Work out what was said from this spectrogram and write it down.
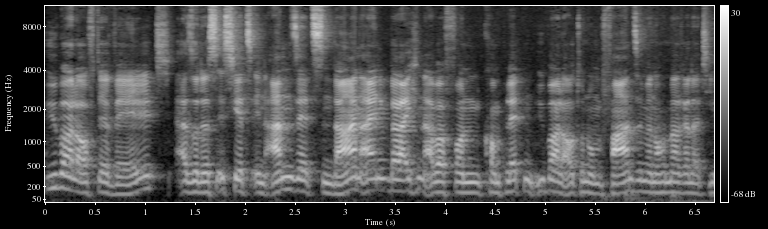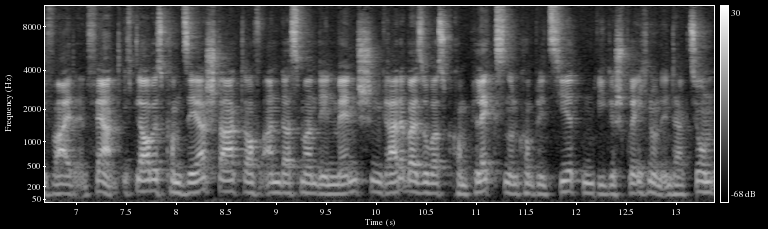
überall auf der Welt. Also das ist jetzt in Ansätzen da in einigen Bereichen, aber von kompletten überall autonomen Fahren sind wir noch immer relativ weit entfernt. Ich glaube, es kommt sehr stark darauf an, dass man den Menschen, gerade bei sowas Komplexen und Komplizierten wie Gesprächen und Interaktionen,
